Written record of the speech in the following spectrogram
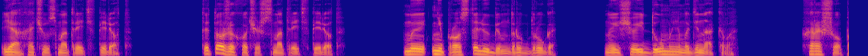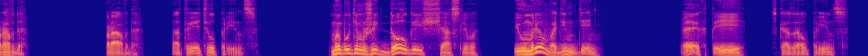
«Я хочу смотреть вперед. Ты тоже хочешь смотреть вперед. Мы не просто любим друг друга, но еще и думаем одинаково. Хорошо, правда?» «Правда», — ответил принц. «Мы будем жить долго и счастливо, и умрем в один день». «Эх ты», — сказал принц,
